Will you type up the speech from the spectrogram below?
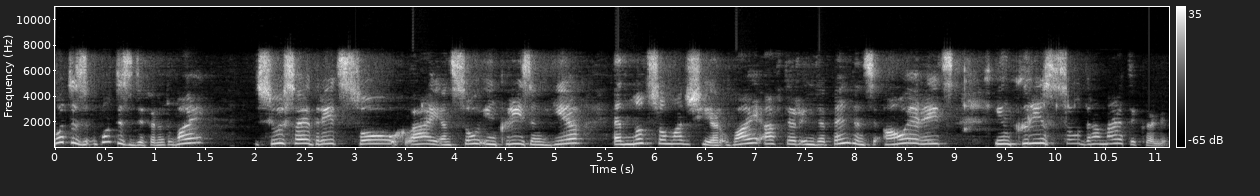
what is, what is different? Why suicide rates so high and so increasing here and not so much here? Why after independence our rates increase so dramatically,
